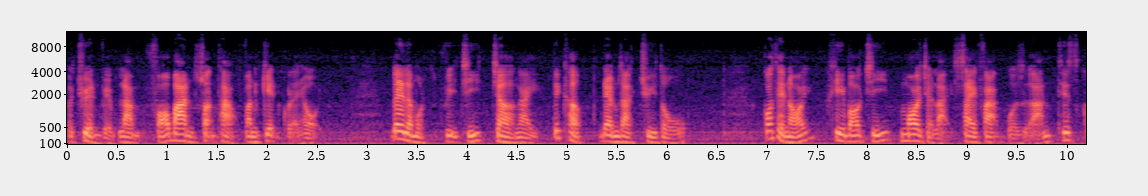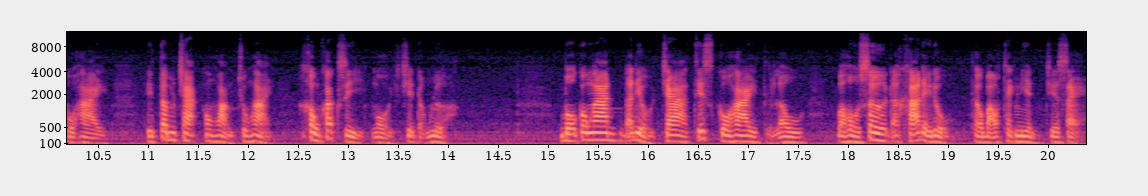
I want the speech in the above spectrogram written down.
và chuyển về làm Phó ban soạn thảo văn kiện của đại hội. Đây là một vị trí chờ ngày tích hợp đem ra truy tố. Có thể nói khi báo chí moi trở lại sai phạm của dự án Tisco 2 thì tâm trạng ông Hoàng Trung Hải không khác gì ngồi trên đống lửa. Bộ Công an đã điều tra Tisco 2 từ lâu và hồ sơ đã khá đầy đủ theo báo Thanh niên chia sẻ.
